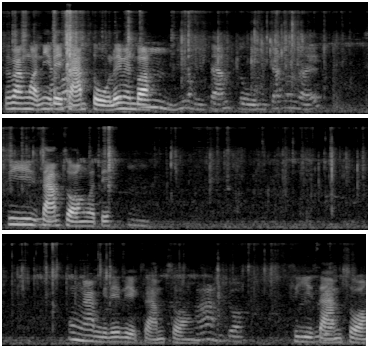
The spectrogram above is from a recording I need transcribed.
แต่ว่างวดนี้ได้สามตัวเลยแม่นบ่อืมนี่มีสามตัวมันจักตั้งไหนสี่สามสองว่าติอืมโอ้งามมีได้เลขสามสองห้ามดอกสี่สามสอง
